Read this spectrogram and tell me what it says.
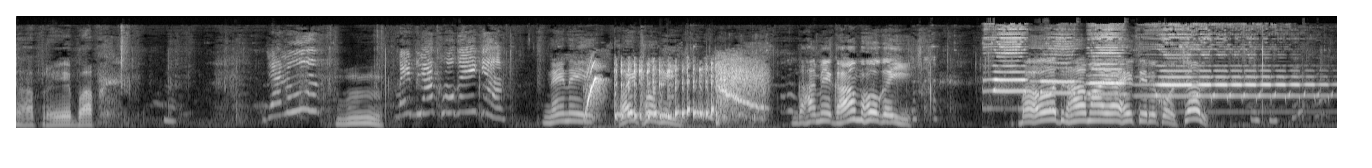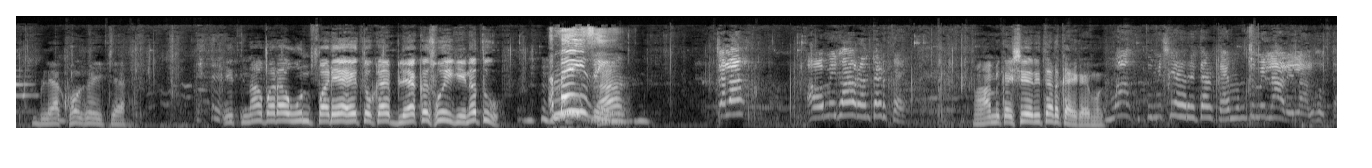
बाप रे बाप. जानू हम्म. मैं ब्लैक हो गई क्या? नहीं नहीं व्हाइट हो गई. घामे घाम हो गई. बहुत घाम आया है तेरे को. चल. ब्लैक हो गई क्या? इतना बड़ा ऊन पड़ा है तो क्या ब्लैकच होएगी ना तू? हाँ? चला अहो मी गावरान तडकाय. आम्ही काय शहरी तडकाय काय मग? मग तुम्ही शहरी तडकाय म्हणून तुम्ही लाल लाल होता.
